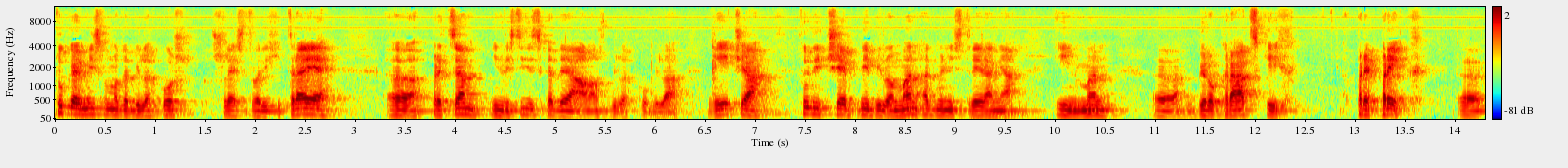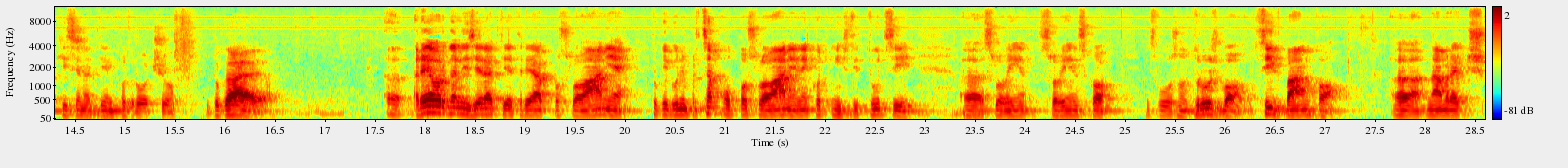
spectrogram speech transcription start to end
Tukaj mislimo, da bi lahko šle stvari hitreje, predvsem investicijska dejavnost bi lahko bila večja, tudi če bi bilo manj administriranja in manj birokratskih preprek, ki se na tem področju dogajajo. Reorganizirati je treba poslovanje, tukaj govorim predvsem o poslovanju, ne kot instituciji Slovensko izvozno družbo, SID banko, namreč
